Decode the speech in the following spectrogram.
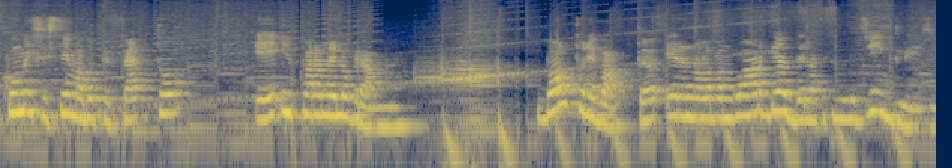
come il sistema a doppio effetto e il parallelogramma. Bolton e Watt erano all'avanguardia della tecnologia inglese.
